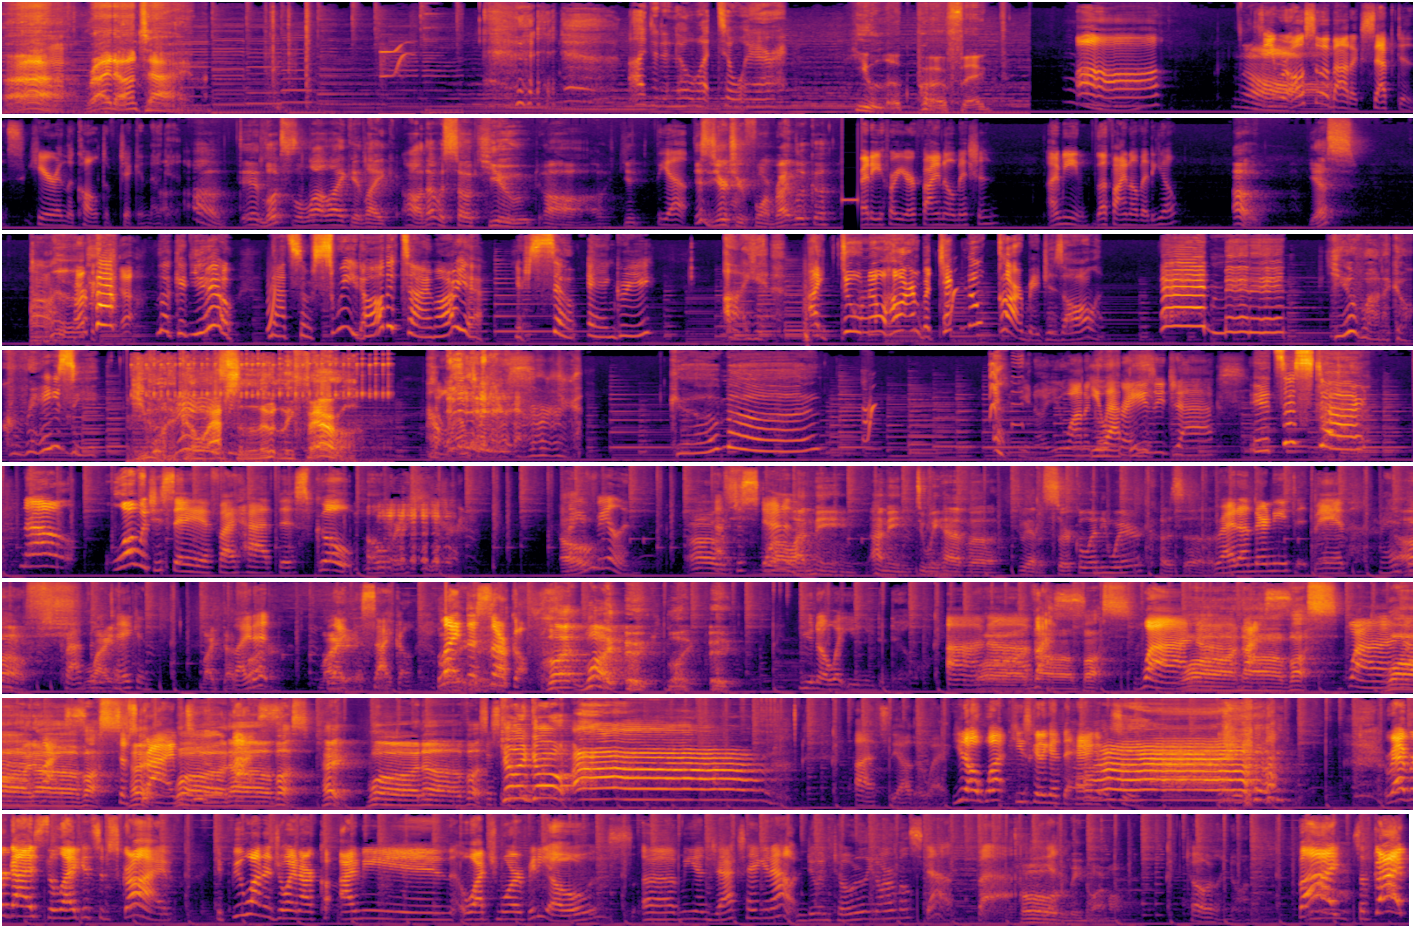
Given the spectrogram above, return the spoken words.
ah, right on time. I didn't know what to wear. You look perfect. Aww. Aww. See, we're also about acceptance here in the cult of Chicken Nugget. Oh, it looks a lot like it. Like, oh, that was so cute. Oh, you, Yeah. this is your true form, right, Luca? Ready for your final mission? I mean, the final video? Oh, yes. Perfect. Yeah. Look at you! Not so sweet all the time, are you? You're so angry. I, I do no harm, but take no garbage is all. Admit it. You wanna go crazy. You want to go absolutely feral. Come on. You know, you want to You go happy? crazy, Jaxx. It's a start. Now, what would you say if I had this goat over here? How Oh, you feeling? Oh, That's just well, I mean, I mean, do we have a do we have a circle anywhere? Cause uh, Right underneath it, babe. Right there. Oh, Probably light it. taken. light that Light fire. it? Light Light it. the circle. Light the circle. Light, light it, light it. You know what you need to do. One One of us. us. One One of us. us. One One of of us. Subscribe hey, to one us. of us. Hey, one of us. Kill and go! Ah! He's gonna get the hang of it Ah! soon. Remember, guys, to like and subscribe. If you want to join our, I mean, watch more videos. Uh, me and Jaxx hanging out and doing totally normal stuff. Uh, yeah, Totally normal. totally normal. Bye. Subscribe.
